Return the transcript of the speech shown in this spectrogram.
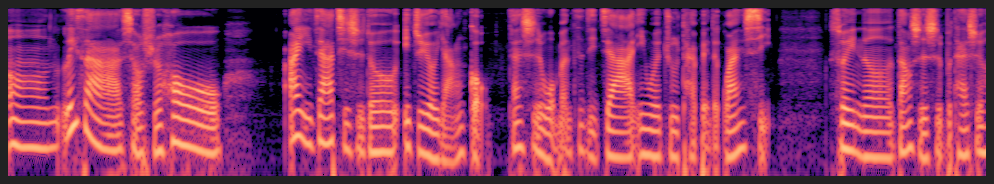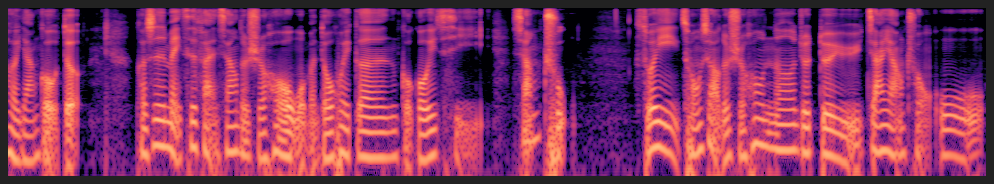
嗯，Lisa 小时候。阿姨家其实都一直有养狗，但是我们自己家因为住台北的关系，所以呢，当时是不太适合养狗的。可是每次返乡的时候，我们都会跟狗狗一起相处，所以从小的时候呢，就对于家养宠物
